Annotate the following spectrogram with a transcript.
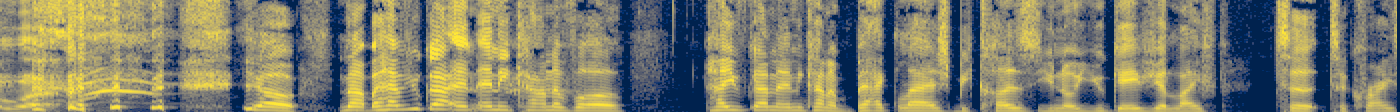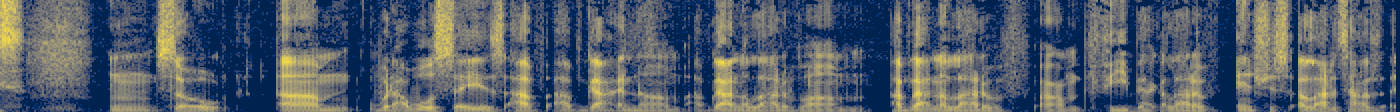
Yo, nah, but have you gotten any kind of uh have you've gotten any kind of backlash because, you know, you gave your life to to Christ? Mm, so um, what I will say is I've I've gotten um, I've gotten a lot of um, I've gotten a lot of um, feedback, a lot of interest. A lot of times, uh,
